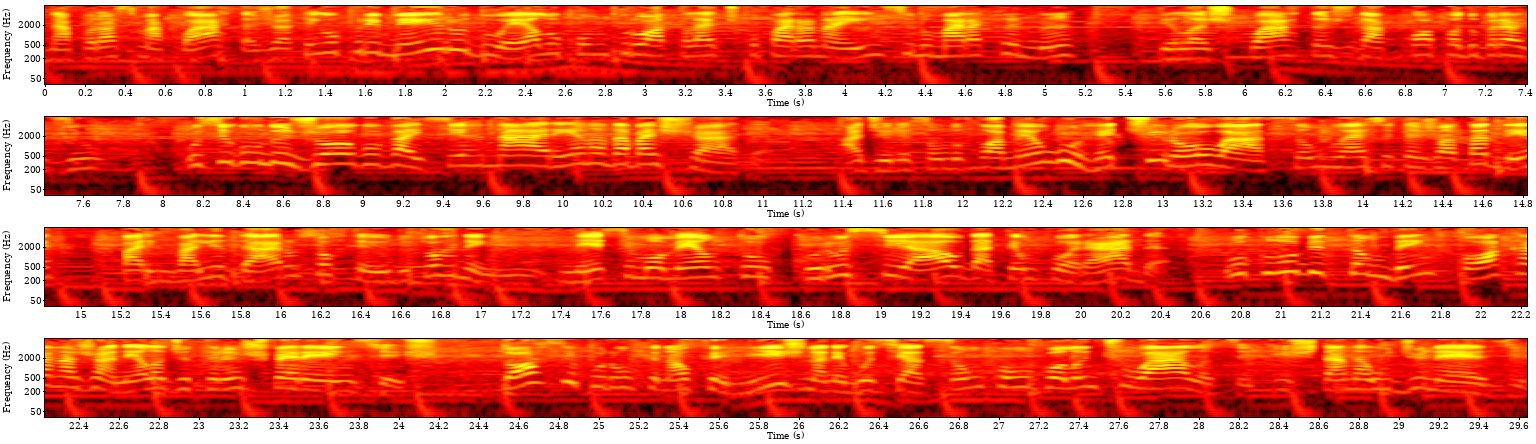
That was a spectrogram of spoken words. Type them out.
Na próxima quarta, já tem o primeiro duelo contra o Atlético Paranaense no Maracanã, pelas quartas da Copa do Brasil. O segundo jogo vai ser na Arena da Baixada. A direção do Flamengo retirou a ação no STJD para invalidar o sorteio do torneio. Nesse momento crucial da temporada, o clube também foca na janela de transferências. Torce por um final feliz na negociação com o volante Wallace, que está na Udinese.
